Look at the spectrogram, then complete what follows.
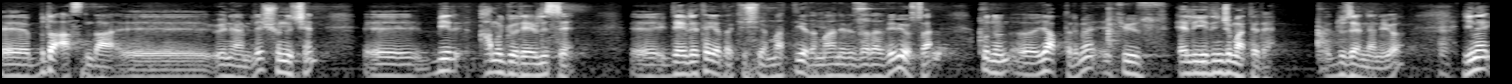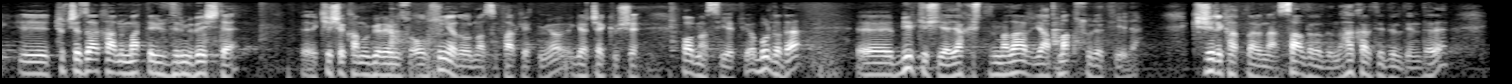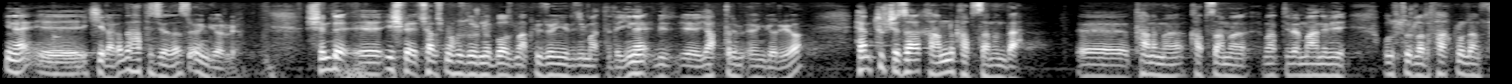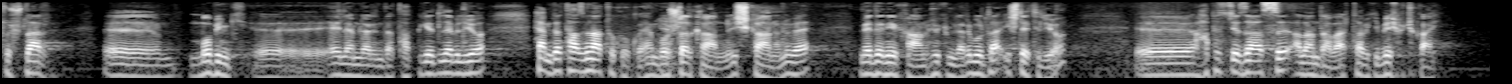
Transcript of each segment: E, bu da aslında e, önemli. Şunun için e, bir kamu görevlisi e, devlete ya da kişiye maddi ya da manevi zarar veriyorsa bunun e, yaptırımı 257. maddede e, düzenleniyor. Yine e, Türk Ceza Kanunu madde 125'te e, kişi kamu görevlisi olsun ya da olmasın fark etmiyor. Gerçek kişi olması yetiyor. Burada da e, bir kişiye yakıştırmalar yapmak suretiyle kişilik haklarına saldırıldığında, hakaret edildiğinde de yine e, iki yıla kadar hapis cezası öngörülüyor. Şimdi e, iş ve çalışma huzurunu bozmak 117. maddede yine bir e, yaptırım öngörüyor. Hem Türk Ceza Kanunu kapsamında e, tanımı, kapsamı, maddi ve manevi unsurları farklı olan suçlar e, mobbing e, eylemlerinde tatbik edilebiliyor. Hem de tazminat hukuku, hem borçlar kanunu, iş kanunu ve medeni kanun hükümleri burada işletiliyor. E, hapis cezası alan da var. Tabii ki 5,5 ay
